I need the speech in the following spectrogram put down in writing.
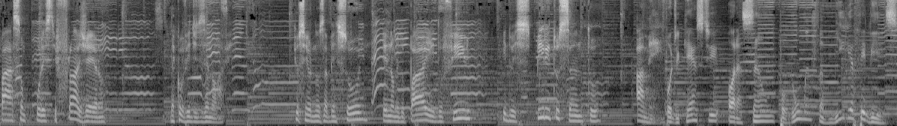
passam por este flagelo da Covid-19. Que o Senhor nos abençoe, em nome do Pai, do Filho e do Espírito Santo. Amém. Podcast Oração por uma Família Feliz.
